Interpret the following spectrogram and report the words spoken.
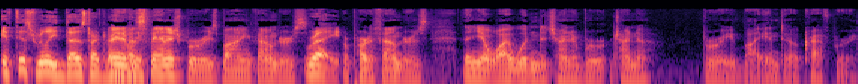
If this really does start to I make mean, if money, a Spanish brewery is buying Founders, Right. or part of Founders, then yeah, why wouldn't a China brewer, China brewery buy into a craft brewery?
